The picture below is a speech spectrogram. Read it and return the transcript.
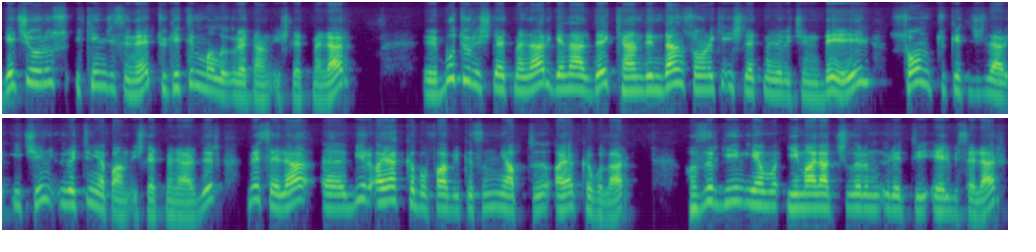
Geçiyoruz ikincisine tüketim malı üreten işletmeler. E, bu tür işletmeler genelde kendinden sonraki işletmeler için değil, son tüketiciler için üretim yapan işletmelerdir. Mesela e, bir ayakkabı fabrikasının yaptığı ayakkabılar, hazır giyim imalatçılarının ürettiği elbiseler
